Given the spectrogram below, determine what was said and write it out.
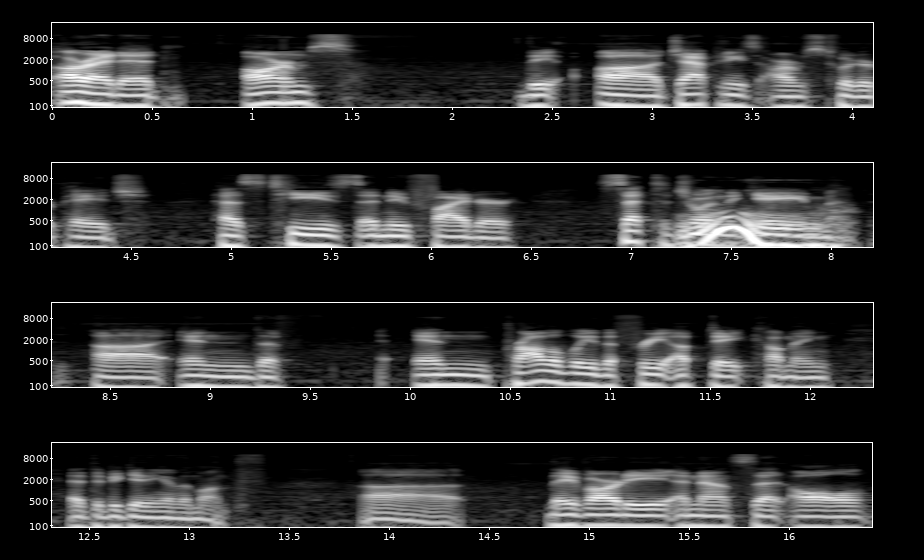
All right, Ed. Arms, the uh, Japanese Arms Twitter page has teased a new fighter set to join Ooh. the game uh, in the in probably the free update coming at the beginning of the month. Uh, they've already announced that all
